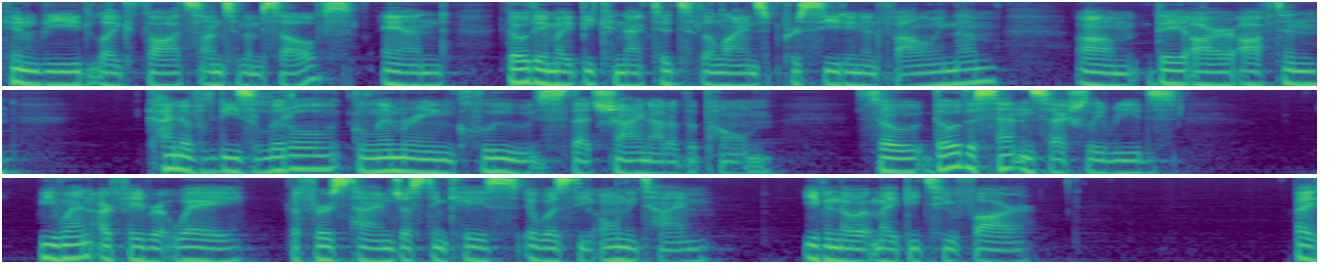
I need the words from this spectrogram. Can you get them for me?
can read like thoughts unto themselves. And though they might be connected to the lines preceding and following them, um, they are often kind of these little glimmering clues that shine out of the poem. So, though the sentence actually reads, We went our favorite way the first time just in case it was the only time, even though it might be too far by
